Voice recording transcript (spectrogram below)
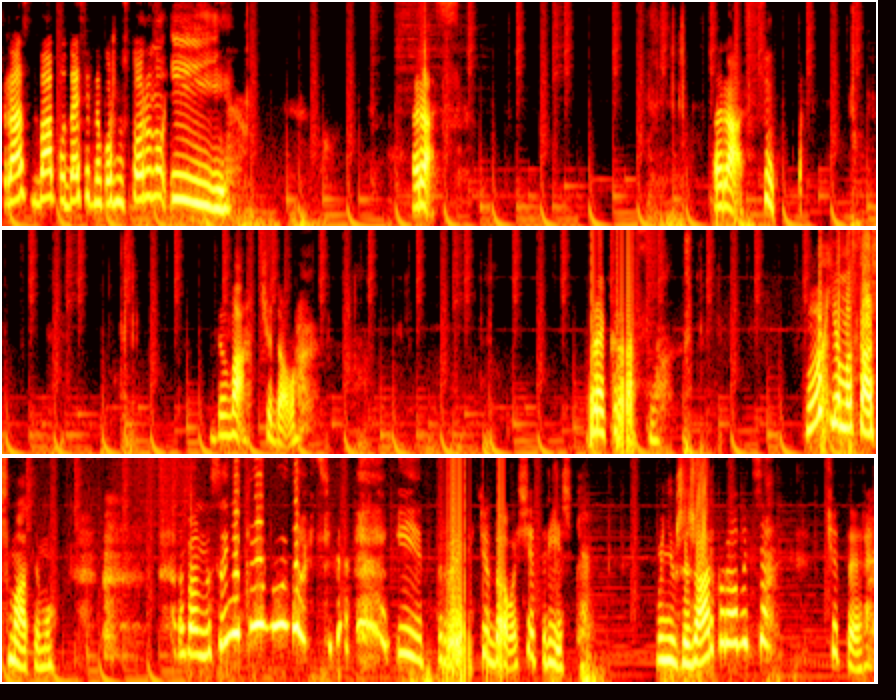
Раз, два, по 10 на кожну сторону і. Раз. Раз. Супер. Два. Чудово. Прекрасно. Ох, я масаж матиму. Напевно, синяки будуть. І три. Чудово, ще трішки. Мені вже жарко робиться. Чотири.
